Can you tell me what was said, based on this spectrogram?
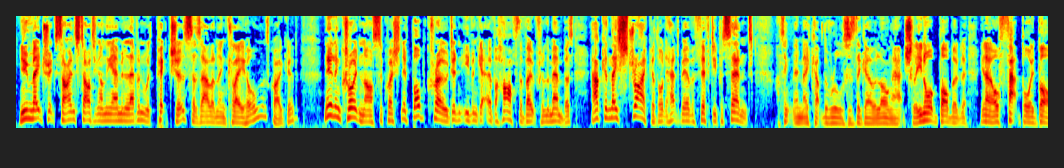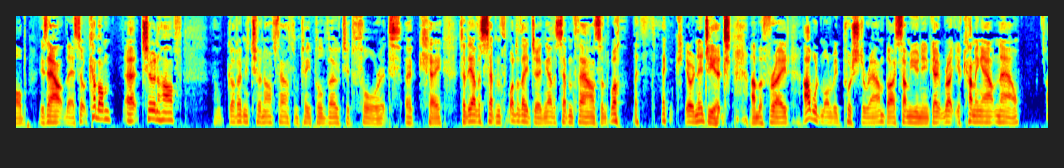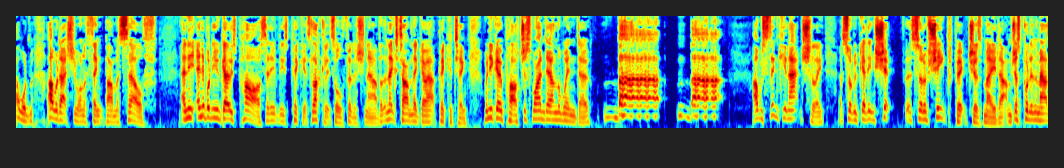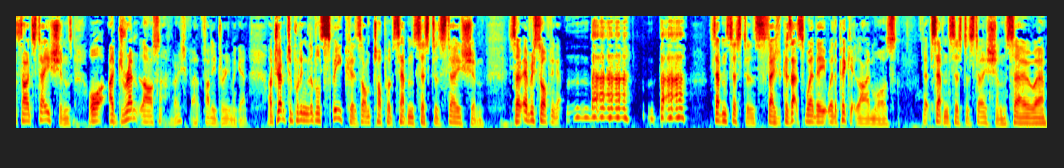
New Matrix sign starting on the M11 with pictures, says Alan and Clayhall. That's quite good. Neil and Croydon asked the question if Bob Crow didn't even get over half the vote from the members, how can they strike? I thought it had to be over 50%. I think they make up the rules as they go along, actually. You know what Bob, you know, old fat boy Bob is out there. So come on, uh, two and a half. Oh, God, only two and a half thousand people voted for it. Okay. So the other seven, what are they doing? The other 7,000? Well, they think you're an idiot, I'm afraid. I wouldn't want to be pushed around by some union going, right, you're coming out now. I would, I would actually want to think by myself. Any, anybody who goes past any of these pickets, luckily it's all finished now, but the next time they go out picketing, when you go past, just wind down the window. Bah, bah. I was thinking actually of sort of getting ship, uh, sort of sheep pictures made up. I'm just putting them outside stations. Or I dreamt last night, a very fu- funny dream again. I dreamt of putting little speakers on top of Seven Sisters Station. So every so often, you go, bah, bah, Seven Sisters Station, because that's where the where the picket line was at Seven Sisters Station. So uh,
